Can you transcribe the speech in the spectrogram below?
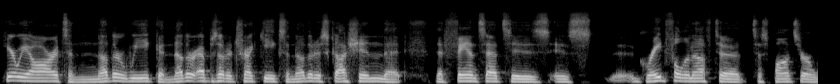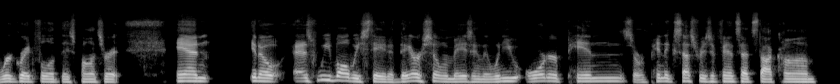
here we are. It's another week another episode of trek geeks another discussion that that fansets is is uh, grateful enough to to sponsor we're grateful that they sponsor it. And you know as we've always stated they are so amazing that when you order pins or pin accessories at fansets.com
